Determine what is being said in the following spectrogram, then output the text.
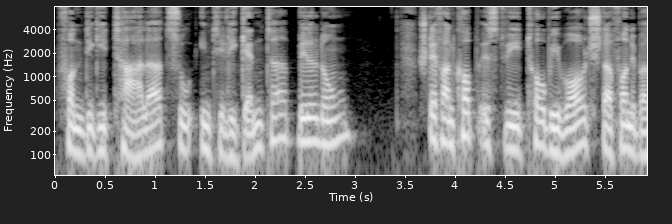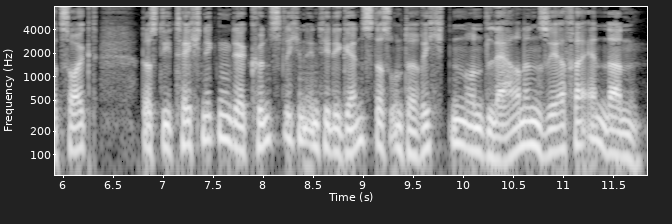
Von digitaler zu intelligenter Bildung Stefan Kopp ist wie Toby Walsh davon überzeugt, dass die Techniken der künstlichen Intelligenz das Unterrichten und Lernen sehr verändern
